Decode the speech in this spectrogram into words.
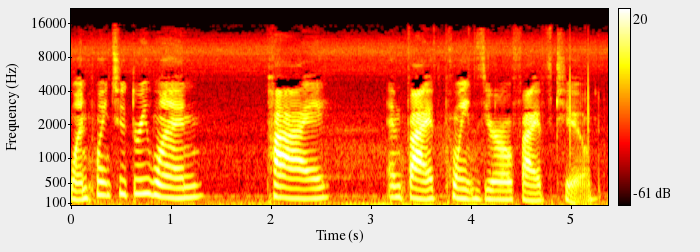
1.231, pi, and 5.052.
